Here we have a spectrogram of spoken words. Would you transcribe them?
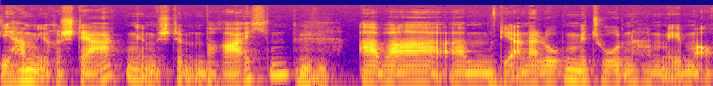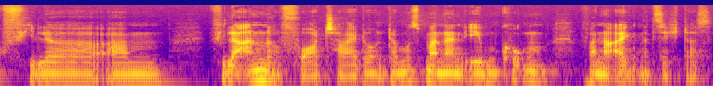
die haben ihre Stärken in bestimmten Bereichen, mhm. aber ähm, die analogen Methoden haben eben auch viele, ähm, viele andere Vorteile und da muss man dann eben gucken, wann eignet sich das.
